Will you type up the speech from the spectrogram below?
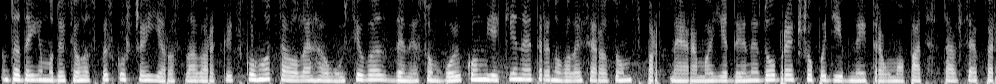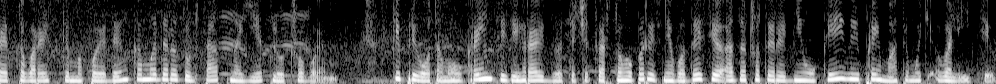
Додаємо до цього списку ще й Ярослава Ракицького та Олега Гусєва з Денисом Бойком, які не тренувалися разом з партнерами. Єдине добре, що подібний травмопад стався перед товариськими поєдинками, де результат не є ключовим. З кіпріотами українці зіграють 24 березня в Одесі, а за чотири дні у Києві прийматимуть валійців.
